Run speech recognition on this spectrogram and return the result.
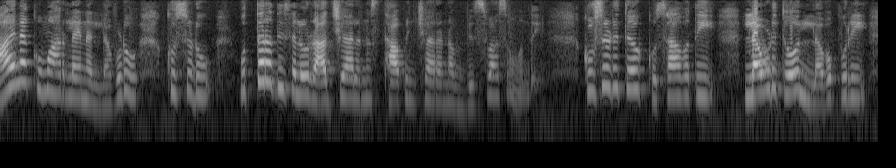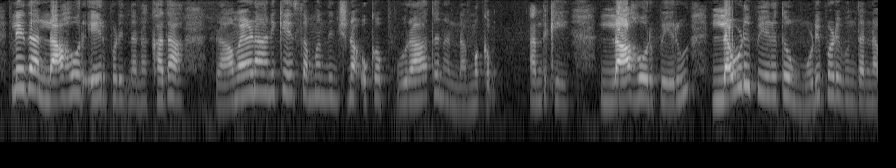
ఆయన కుమారులైన లవుడు కుసుడు ఉత్తర దిశలో రాజ్యాలను స్థాపించారన్న విశ్వాసం ఉంది. కుసుడితో కుసావతి లవుడితో లవపురి లేదా లాహోర్ ఏర్పడిందన్న కథ రామాయణానికే సంబంధించిన ఒక పురాతన నమ్మకం. అందుకే లాహోర్ పేరు లౌడి పేరుతో ముడిపడి ఉందన్న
